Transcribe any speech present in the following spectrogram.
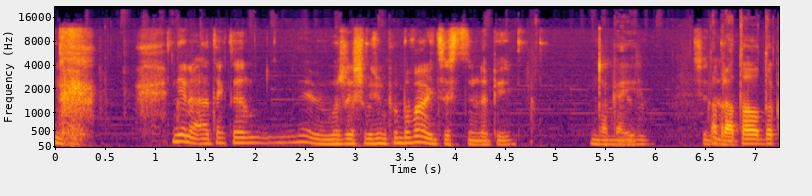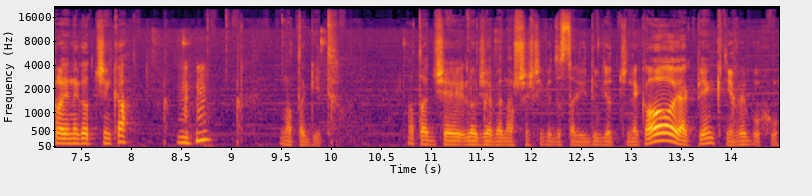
nie no, a tak to nie wiem, może jeszcze byśmy próbowali coś z tym lepiej. Okej. się Dobra, to do kolejnego odcinka? Mhm. No to git. No to dzisiaj ludzie będą szczęśliwie dostali długi odcinek. O, jak pięknie wybuchł.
